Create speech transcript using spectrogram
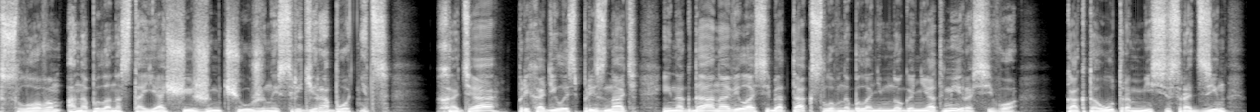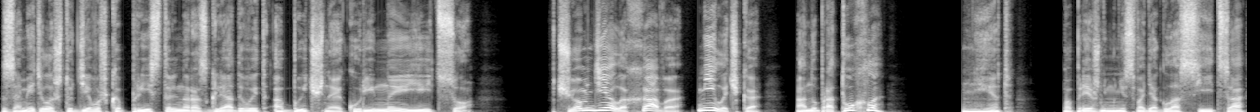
Словом, она была настоящей жемчужиной среди работниц — Хотя, приходилось признать, иногда она вела себя так, словно была немного не от мира сего. Как-то утром миссис Радзин заметила, что девушка пристально разглядывает обычное куриное яйцо. «В чем дело, Хава, милочка? Оно протухло?» «Нет», — по-прежнему не сводя глаз с яйца,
